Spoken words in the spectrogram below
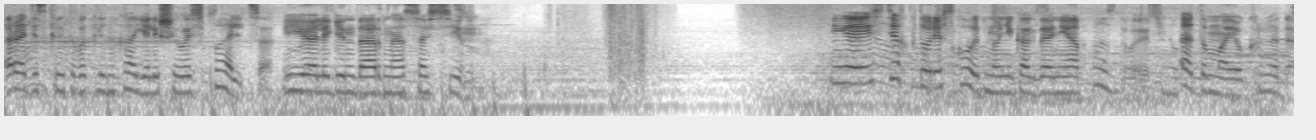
Ради скрытого клинка я лишилась пальца. Я легендарный ассасин. Я из тех, кто рискует, но никогда не опаздывает. Это мое кредо.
